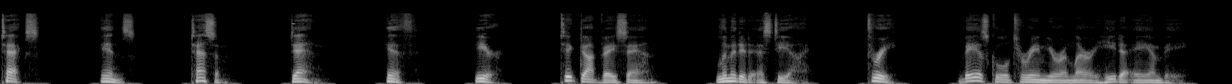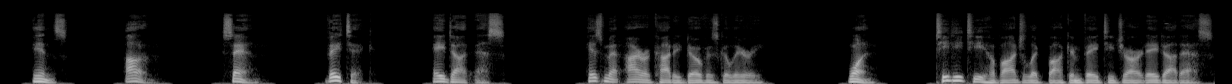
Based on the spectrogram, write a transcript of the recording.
Tex. Ins. Tessum. Dan. Ith. Ear. Tik.ve San. Limited STI. 3. School Tarim Uran Larry Hita AMB. Ins. Autumn. San. Vatik. A.S. Hismet Irakati Dovas Galeri. 1. TDT Havajalik Bakim Ve Tijarat A.S.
